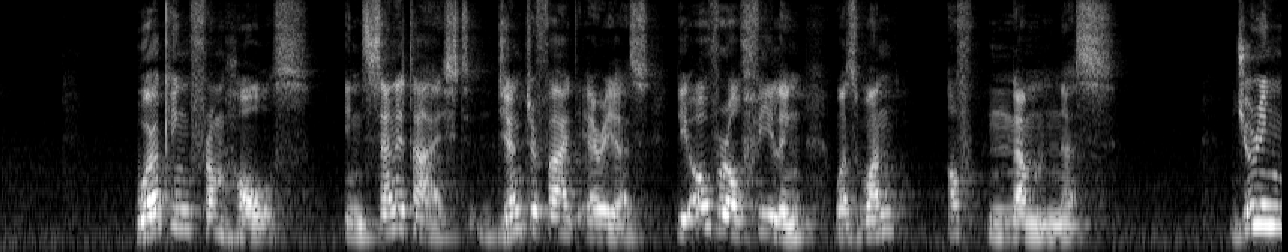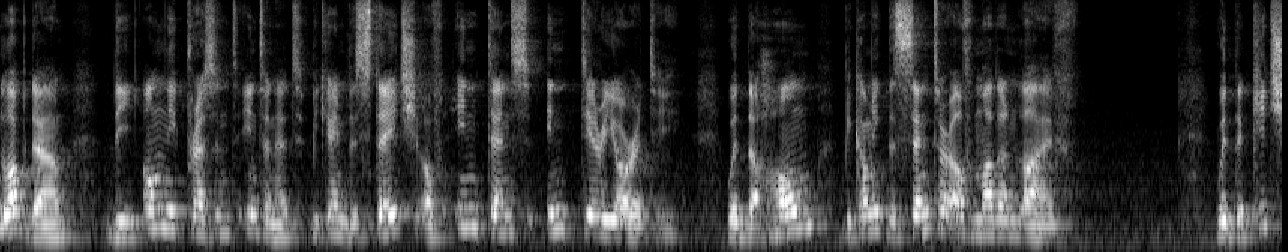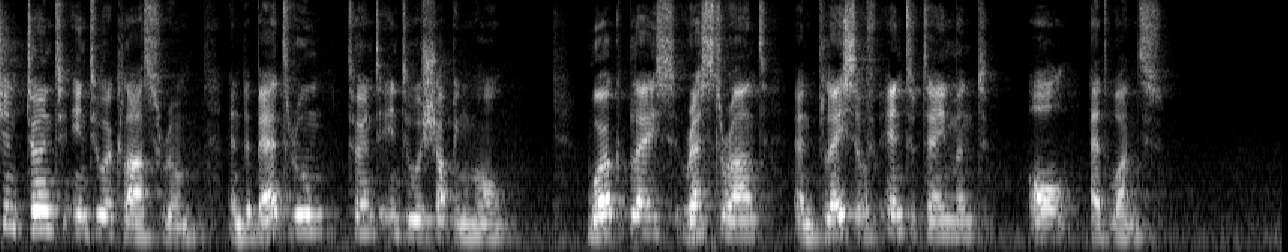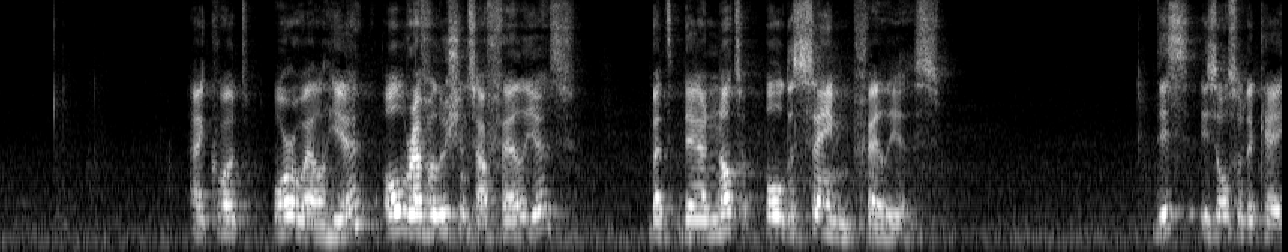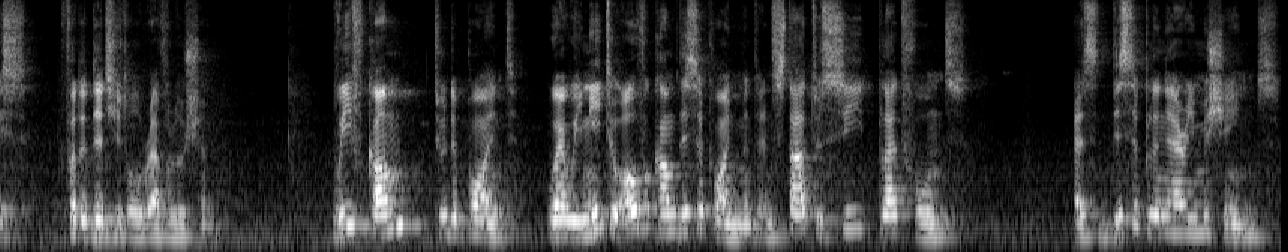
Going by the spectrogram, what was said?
Working from holes in sanitized, gentrified areas, the overall feeling was one of numbness. During lockdown, the omnipresent internet became the stage of intense interiority, with the home becoming the center of modern life. With the kitchen turned into a classroom and the bedroom turned into a shopping mall. Workplace, restaurant and place of entertainment all at once. I quote Orwell here, all revolutions are failures, but they are not all the same failures. This is also the case for the digital revolution. We've come to the point where we need to overcome disappointment and start to see platforms as disciplinary machines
